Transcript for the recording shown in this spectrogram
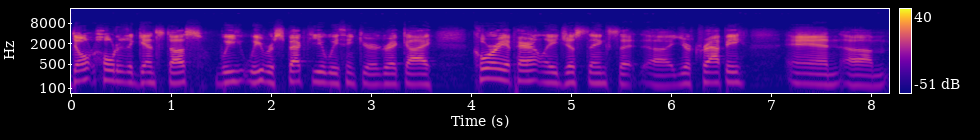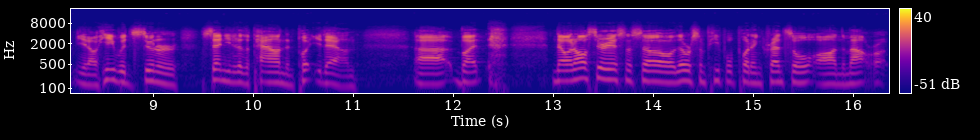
Don't hold it against us. We we respect you. We think you're a great guy. Corey apparently just thinks that uh, you're crappy, and um, you know he would sooner send you to the pound and put you down. Uh, but no, in all seriousness, so there were some people putting Krenzel on the Mount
